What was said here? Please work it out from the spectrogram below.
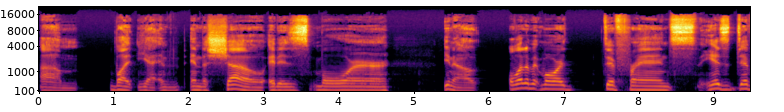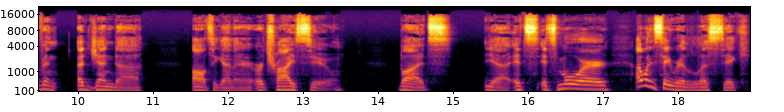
Um but yeah, in in the show it is more you know, a little bit more different. He has a different agenda altogether, or tries to. But yeah, it's it's more. I wouldn't say realistic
